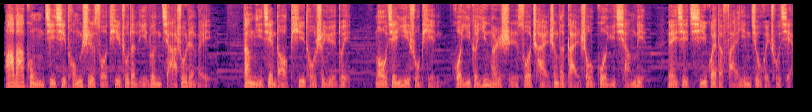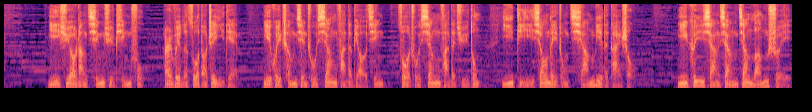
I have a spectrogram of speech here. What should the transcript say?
阿拉贡及其同事所提出的理论假说认为。当你见到披头士乐队、某件艺术品或一个婴儿时，所产生的感受过于强烈，那些奇怪的反应就会出现。你需要让情绪平复，而为了做到这一点，你会呈现出相反的表情，做出相反的举动，以抵消那种强烈的感受。你可以想象将冷水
